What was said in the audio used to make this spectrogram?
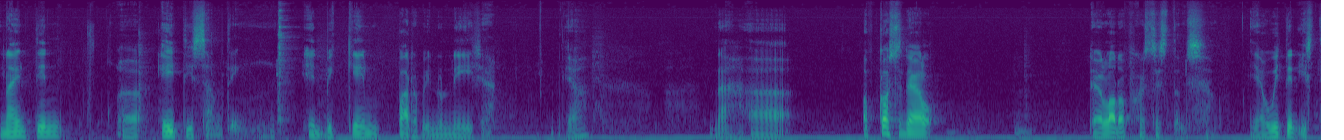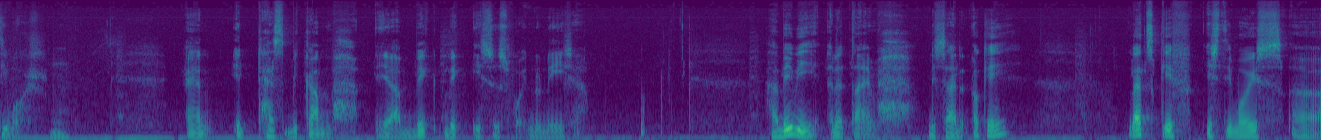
1980 something, it became part of Indonesia. Yeah. Nah, uh, of course there are there are a lot of resistance, yeah, within East Timor, and it has become yeah big big issues for Indonesia. Habibie at the time decided, okay, let's give East Timorese uh,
